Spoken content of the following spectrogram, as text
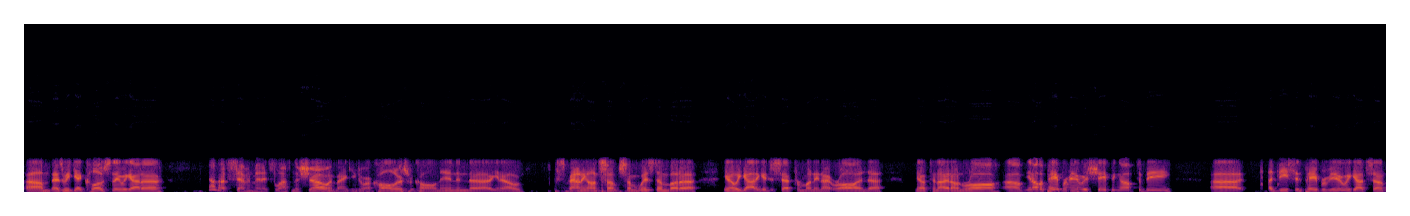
um, as we get closely, we got a uh, about seven minutes left in the show, and thank you to our callers for calling in and uh, you know expounding on some some wisdom. But uh, you know we got to get you set for Monday Night Raw, and uh, you know, tonight on Raw. Um, you know, the pay per view is shaping up to be uh, a decent pay per view. We got some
